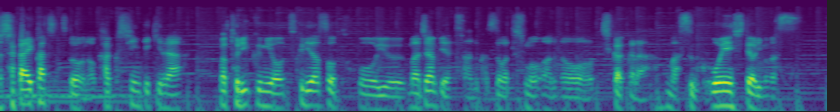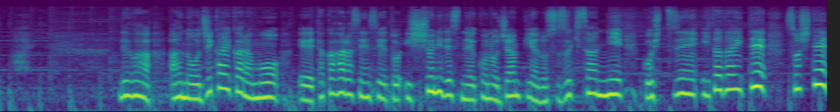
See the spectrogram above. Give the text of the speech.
社会活動の革新的なまあ、取り組みを作り出そうという、まあ、ジャンピアさんの活動私もあの近くから、まあ、すごく応援しております。ではあの次回からも、えー、高原先生と一緒にですねこのジャンピアの鈴木さんにご出演いただいてそして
